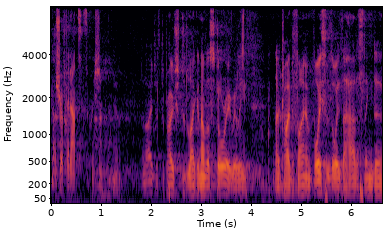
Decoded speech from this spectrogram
not sure if that answers the question. Yeah. And I just approached it like another story, really. And I tried to find, and voice is always the hardest thing to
